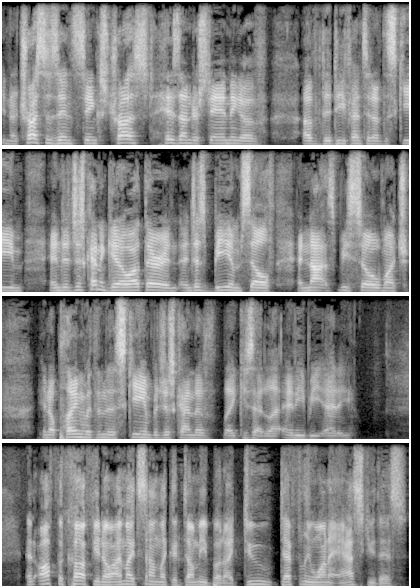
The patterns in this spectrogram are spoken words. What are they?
you know, trust his instincts, trust his understanding of of the defense and of the scheme, and to just kind of get out there and, and just be himself and not be so much, you know, playing within the scheme, but just kind of like you said, let Eddie be Eddie. And off the cuff, you know, I might sound like a dummy, but I do definitely want to ask you this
